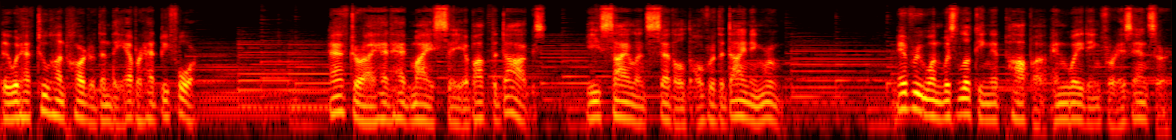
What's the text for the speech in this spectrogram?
they would have to hunt harder than they ever had before. After I had had my say about the dogs, a silence settled over the dining room. Everyone was looking at Papa and waiting for his answer.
